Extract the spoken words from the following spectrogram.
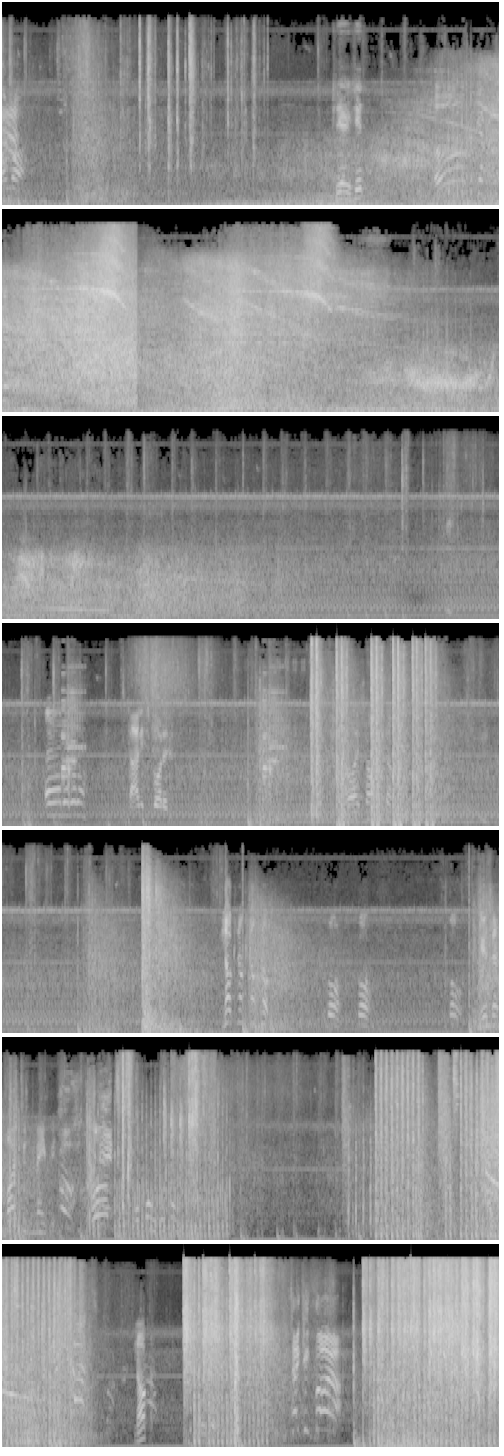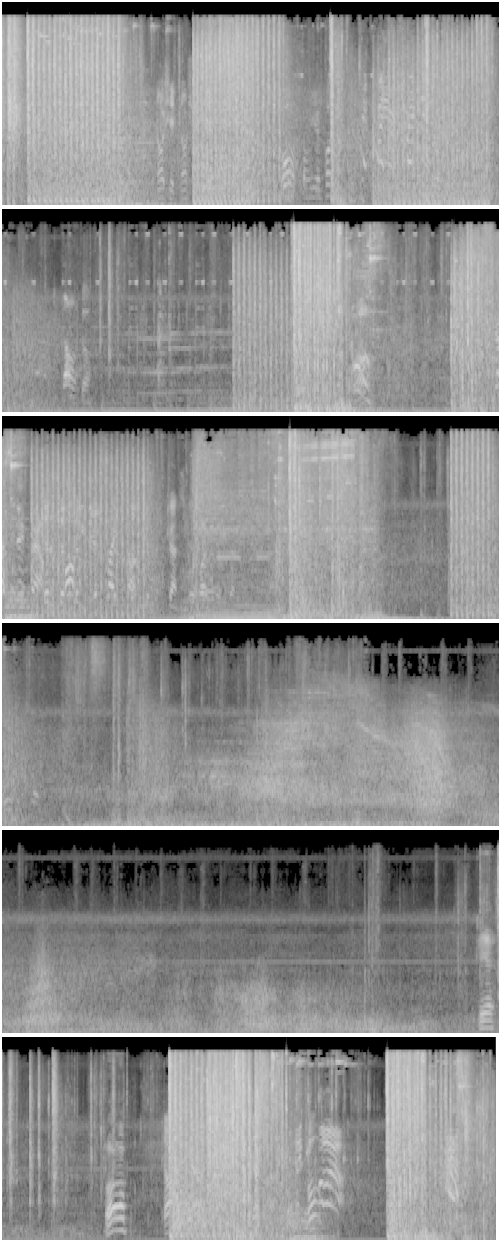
One more. Clear, is it? Oh, kejap, kejap. spotted. Oh, I saw him come. Knock, knock, knock, knock. Go, go. Go. He's reviving maybe. Oh, open, open. Knock. Taking fire! No shit, no shit. Oh, some of your body. Check fire. Friendly. Down. Down. Gas is inbound. Tell him, tell him, Marking tell him, new tell him, safe tell him, zone. give him a chance. Revive him. Clear. Up. Come, come. Taking Oh. fire!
